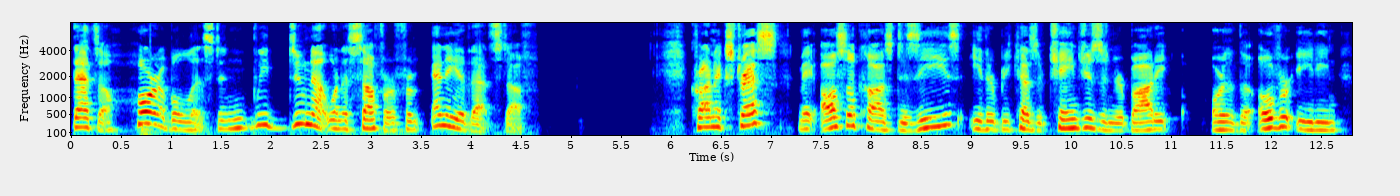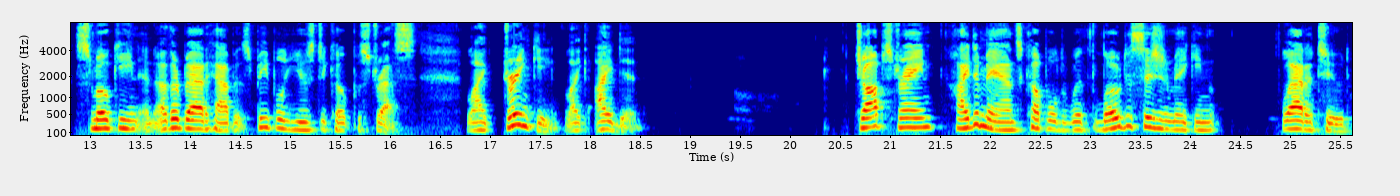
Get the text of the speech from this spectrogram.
That's a horrible list, and we do not want to suffer from any of that stuff. Chronic stress may also cause disease, either because of changes in your body or the overeating, smoking, and other bad habits people use to cope with stress, like drinking, like I did. Job strain, high demands, coupled with low decision making latitude,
